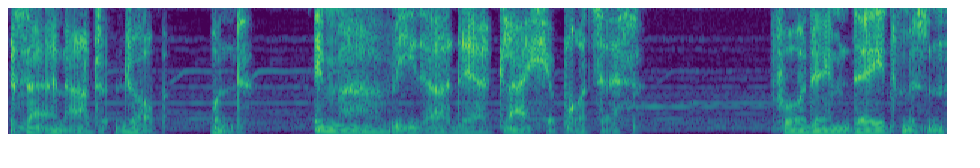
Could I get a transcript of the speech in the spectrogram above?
Es sei eine Art Job und immer wieder der gleiche Prozess. Vor dem Date müssen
